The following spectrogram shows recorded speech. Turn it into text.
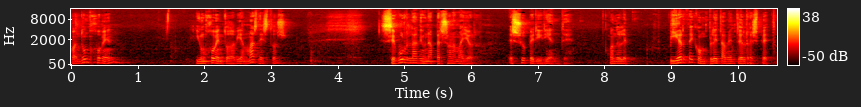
cuando un joven, y un joven todavía más de estos, se burla de una persona mayor. Es súper hiriente, cuando le pierde completamente el respeto.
